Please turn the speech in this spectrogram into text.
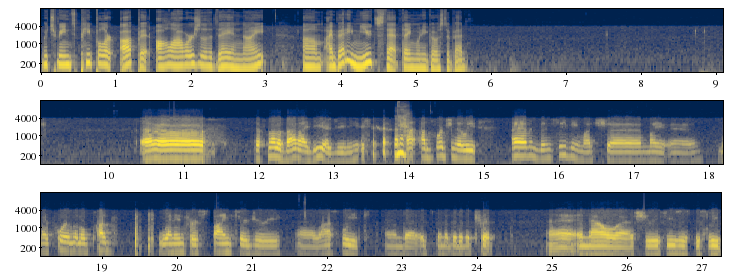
which means people are up at all hours of the day and night. Um, I bet he mutes that thing when he goes to bed. Uh, that's not a bad idea, Jeannie. Yeah. Unfortunately, I haven't been sleeping much. Uh, my uh, my poor little pug went in for spine surgery uh, last week, and uh, it's been a bit of a trip. Uh, and now uh, she refuses to sleep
